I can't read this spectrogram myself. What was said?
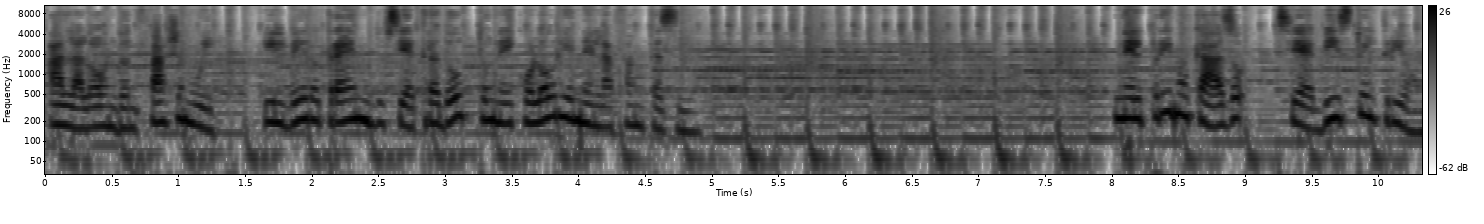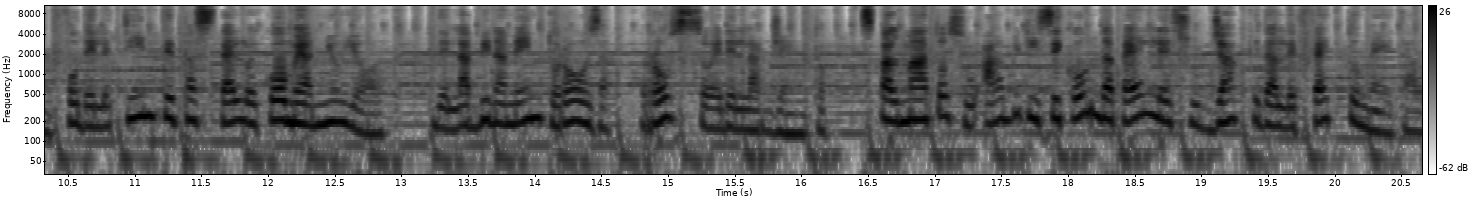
Alla London Fashion Week, il vero trend si è tradotto nei colori e nella fantasia. Nel primo caso, si è visto il trionfo delle tinte pastello e come a New York, dell'abbinamento rosa, rosso e dell'argento, spalmato su abiti seconda pelle e su giacche dall'effetto metal.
